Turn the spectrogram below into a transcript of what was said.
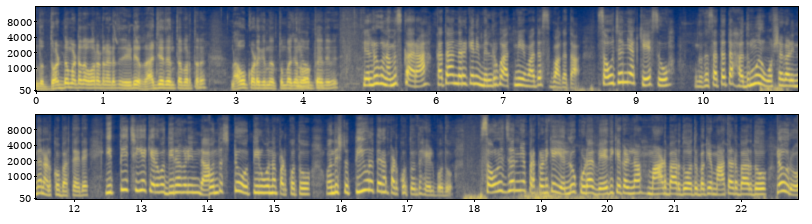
ಒಂದು ದೊಡ್ಡ ಮಟ್ಟದ ಹೋರಾಟ ನಡೀತದೆ. ಇಡೀ ರಾಜ್ಯದಂತ ಬರ್ತಾರೆ. ನಾವು ಕೊಡಗಿಂದ ತುಂಬ ಜನ ಹೋಗ್ತಾ ಇದ್ದೀವಿ. ಎಲ್ರಿಗೂ ನಮಸ್ಕಾರ. ಕಥಾಂಧರಕ್ಕೆ ನಿಮ್ಮೆಲ್ರಿಗೂ ಆತ್ಮೀಯವಾದ ಸ್ವಾಗತ. ಸೌಜನ್ಯ ಕೇಸು ಸತತ ಹದಿಮೂರು ವರ್ಷಗಳಿಂದ ನಡ್ಕೊ ಬರ್ತಾ ಇದೆ. ಇತ್ತೀಚೆಗೆ ಕೆಲವು ದಿನಗಳಿಂದ ಒಂದಷ್ಟು ತಿರುವನ್ನ ಪಡ್ಕೋತು ಒಂದಿಷ್ಟು ತೀವ್ರತೆಯನ್ನು ಪಡ್ಕೋತು ಅಂತ ಹೇಳ್ಬೋದು. ಸೌಜನ್ಯ ಪ್ರಕರಣಕ್ಕೆ ಎಲ್ಲೂ ಕೂಡ ವೇದಿಕೆಗಳನ್ನ ಮಾಡಬಾರ್ದು, ಅದ್ರ ಬಗ್ಗೆ ಮಾತಾಡಬಾರ್ದು. ಕೆಲವರು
